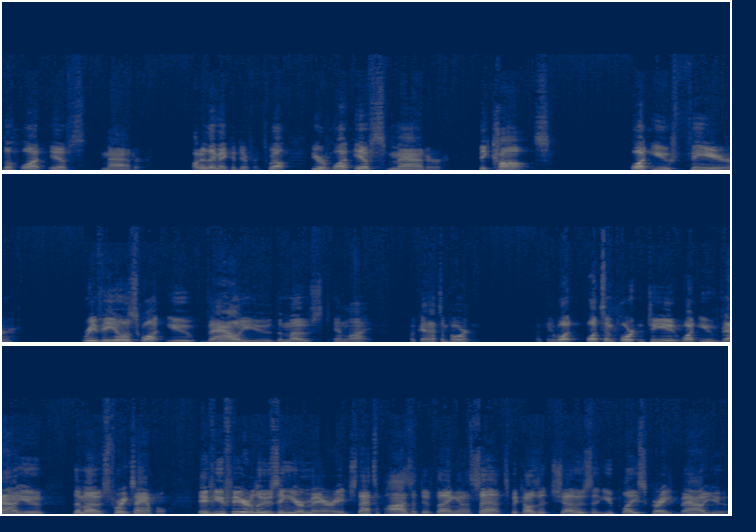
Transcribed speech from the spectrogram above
the what ifs matter? Why do they make a difference? Well, your what ifs matter because what you fear reveals what you value the most in life. Okay, that's important. Okay, what, what's important to you? What you value the most? For example, if you fear losing your marriage, that's a positive thing in a sense because it shows that you place great value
